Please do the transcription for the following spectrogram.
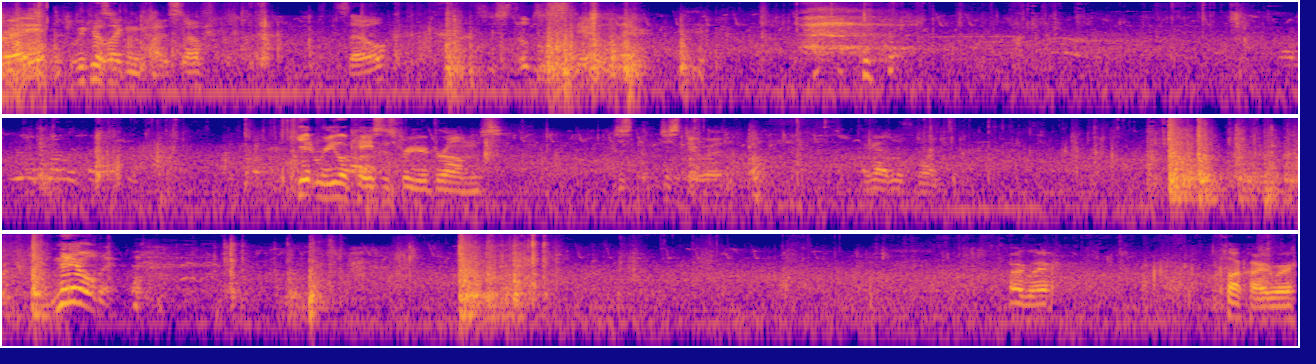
Right? Because I can cut stuff. So, she's still just standing there. Get real cases for your drums. Just, just do it. I got this one. Nailed it! Hardware. Fuck hardware.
